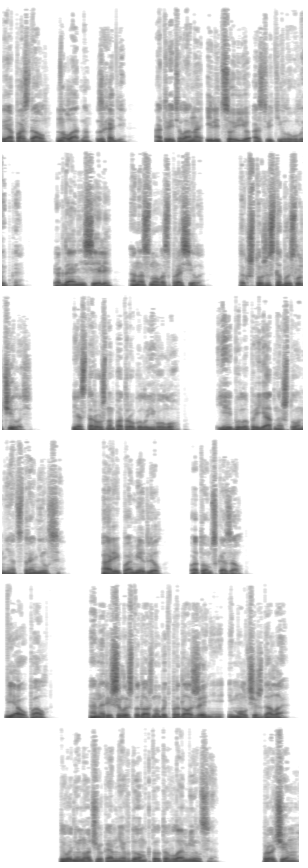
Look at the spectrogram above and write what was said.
«Ты опоздал. Ну ладно, заходи», — ответила она, и лицо ее осветила улыбка. Когда они сели, она снова спросила. «Так что же с тобой случилось?» И осторожно потрогала его лоб. Ей было приятно, что он не отстранился. Ари помедлил, потом сказал. «Я упал». Она решила, что должно быть продолжение, и молча ждала. Сегодня ночью ко мне в дом кто-то вломился. Впрочем,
